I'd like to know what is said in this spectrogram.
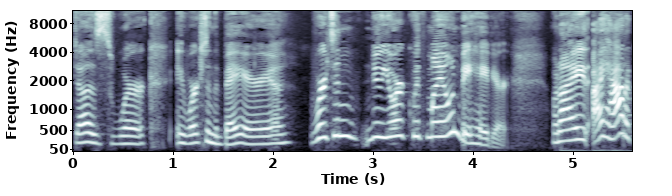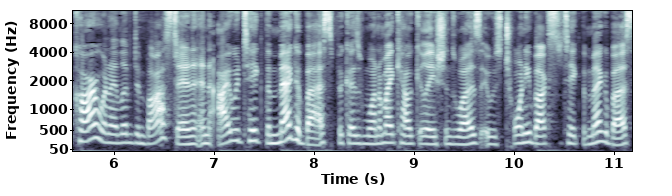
does work. It worked in the Bay Area, worked in New York with my own behavior. When I, I had a car when I lived in Boston and I would take the megabus because one of my calculations was it was 20 bucks to take the megabus.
